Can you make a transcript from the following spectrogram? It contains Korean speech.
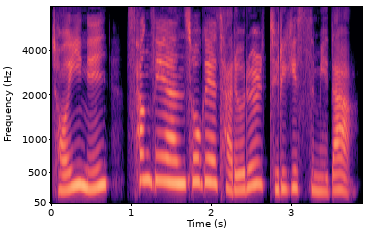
저희는 상세한 소개 자료를 드리겠습니다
